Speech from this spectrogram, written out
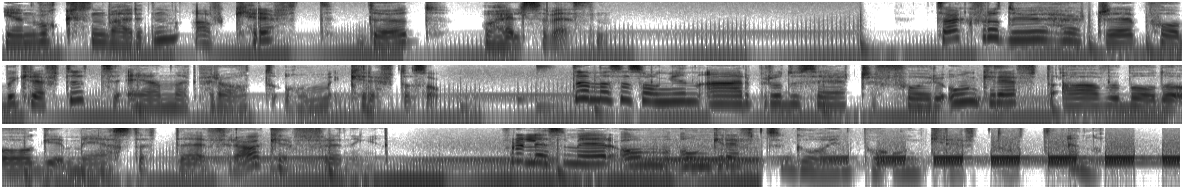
i en voksen verden av kreft, død og helsevesen. Takk for at du hørte på Bekreftet, en prat om kreft og sånn. Denne sesongen er produsert for Ung Kreft av både og med støtte fra Kreftforeningen. For å lese mer om Ung Kreft, gå inn på ungkreft.no.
